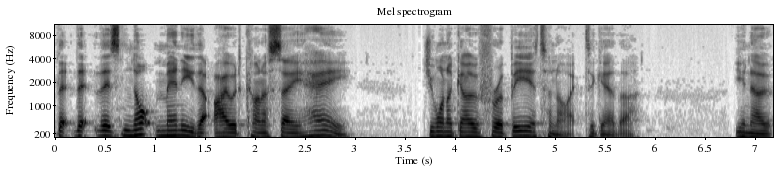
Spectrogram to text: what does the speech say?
There's not many that I would kind of say, hey, do you want to go for a beer tonight together? you know,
